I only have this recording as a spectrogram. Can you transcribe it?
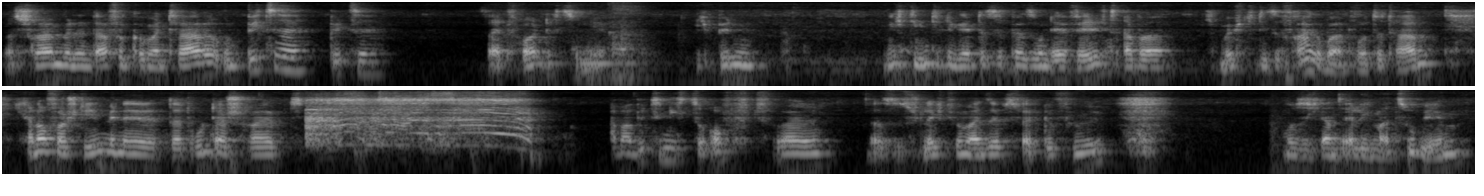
was schreiben wir denn da für Kommentare? Und bitte, bitte, seid freundlich zu mir. Ich bin nicht die intelligenteste Person der Welt, aber ich möchte diese Frage beantwortet haben. Ich kann auch verstehen, wenn ihr darunter schreibt, aber bitte nicht zu oft, weil das ist schlecht für mein Selbstwertgefühl. Muss ich ganz ehrlich mal zugeben.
